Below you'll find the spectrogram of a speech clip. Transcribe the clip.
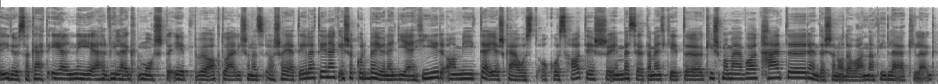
időszakát élné elvileg most épp aktuálisan az, a saját életének, és akkor bejön egy ilyen hír, ami teljes káoszt okozhat, és én beszéltem egy-két kismamával, hát rendesen oda vannak így lelkileg.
